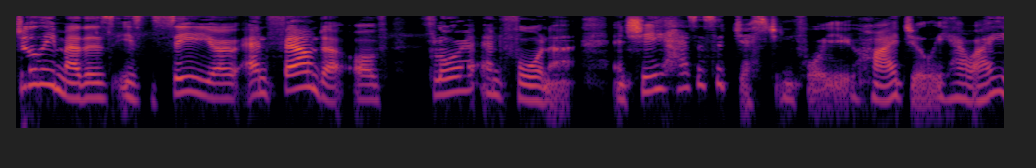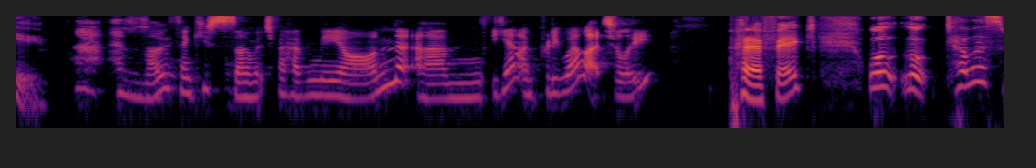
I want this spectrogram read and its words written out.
Julie Mathers is the CEO and founder of Flora and Fauna, and she has a suggestion for you. Hi, Julie, how are you? Hello, thank you so much for having me on. Um, yeah, I'm pretty well actually. Perfect. Well, look, tell us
